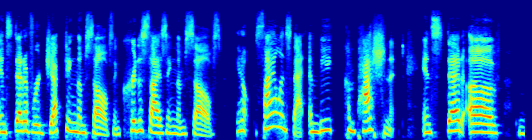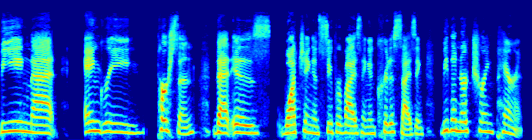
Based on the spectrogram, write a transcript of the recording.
Instead of rejecting themselves and criticizing themselves you know silence that and be compassionate instead of being that angry person that is watching and supervising and criticizing. Be the nurturing parent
